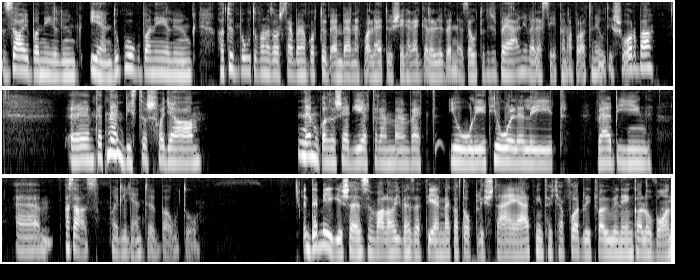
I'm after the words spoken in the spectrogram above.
zajban élünk, ilyen dugókban élünk. Ha több autó van az országban, akkor több embernek van lehetősége reggel elővenni az autót és beállni vele szépen a Balatoni úti sorba. Tehát nem biztos, hogy a nem gazdasági értelemben vett jólét, jól lét, well-being, az az, hogy legyen több autó. De mégis ez valahogy vezeti ennek a top listáját, mint hogyha fordítva ülnénk a lovon.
